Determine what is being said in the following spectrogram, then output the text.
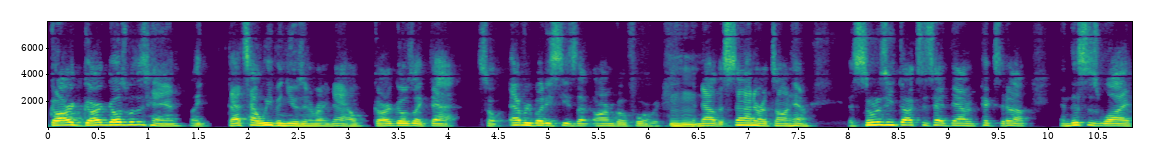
guard guard goes with his hand like that's how we've been using it right now guard goes like that so everybody sees that arm go forward Mhm. and now the center it's on him As soon as he ducks his head down and picks it up, and this is why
